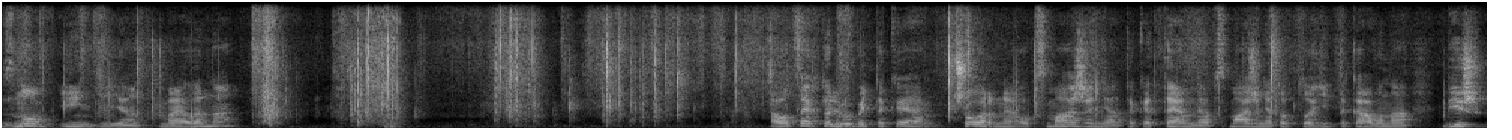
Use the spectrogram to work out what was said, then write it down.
Знов Індія мелена. А оце, хто любить таке чорне обсмаження, таке темне обсмаження, тобто така вона більш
